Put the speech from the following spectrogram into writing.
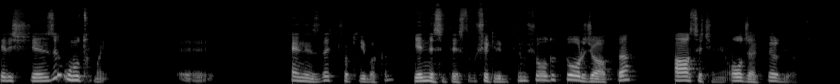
gelişeceğinizi unutmayın. E, kendinize çok iyi bakın. Yeni nesil testi bu şekilde bitirmiş olduk. Doğru cevap da A seçeneği olacaktır diyoruz.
